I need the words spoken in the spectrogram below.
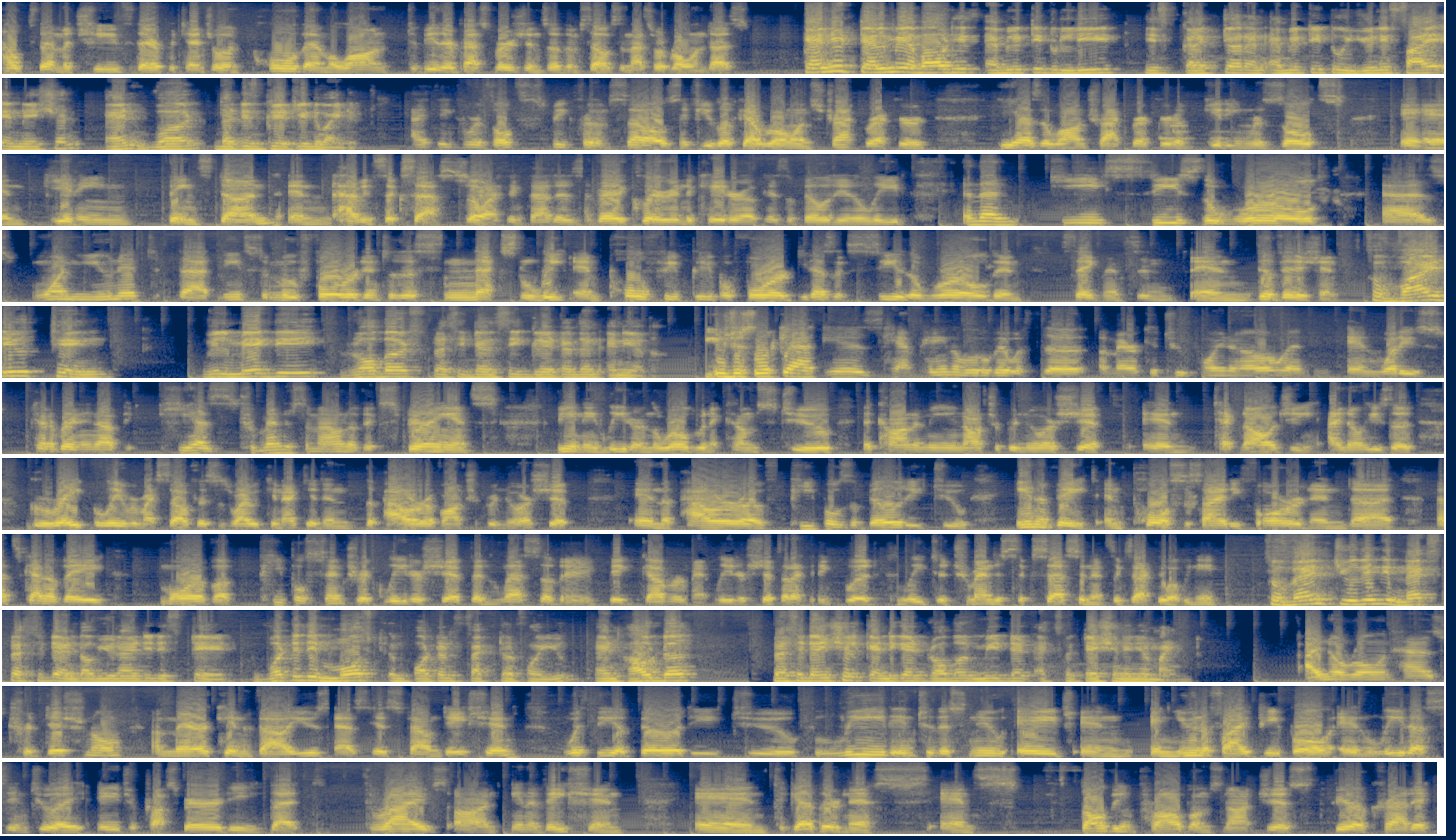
help them achieve their potential and pull them along to be their best versions of themselves. And that's what Rollan does. Can you tell me about his ability to lead, his character, and ability to unify a nation and world that is greatly divided? I think results speak for themselves. If you look at Rollan's track record, he has a long track record of getting results and getting things done and having success. So I think that is a very clear indicator of his ability to lead. And then he sees the world as one unit that needs to move forward into this next leap and pull people forward. He doesn't see the world in segments and, and division. So why do you think will make the Roberts presidency greater than any other? You just look at his campaign a little bit with the America 2.0 and, and what he's kind of bringing up. He has tremendous amount of experience being a leader in the world when it comes to economy and entrepreneurship and technology. I know he's a great believer myself. This is why we connected in the power of entrepreneurship and the power of people's ability to innovate and pull society forward. And uh, that's kind of a more of a people-centric leadership and less of a big government leadership that I think would lead to tremendous success and it's exactly what we need. So when choosing the next president of United States, what is the most important factor for you and how does presidential candidate Robert meet that expectation in your mind? I know Rollan has traditional American values as his foundation with the ability to lead into this new age and, and unify people and lead us into an age of prosperity that thrives on innovation and togetherness and solving problems, not just bureaucratic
